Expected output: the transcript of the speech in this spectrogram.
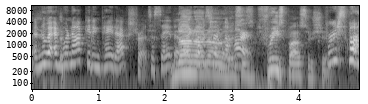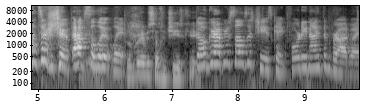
and, and we're not getting paid extra to say that. No, that no, comes no, from no. the This heart. is free sponsorship. Free sponsorship, absolutely. Go grab yourself a cheesecake. Go grab yourselves a cheesecake, 49th and Broadway.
